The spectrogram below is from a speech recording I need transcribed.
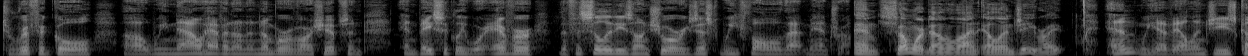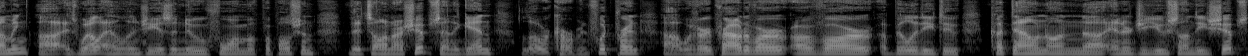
terrific goal. Uh, we now have it on a number of our ships, and and basically wherever the facilities on shore exist, we follow that mantra. And somewhere down the line, LNG, right? And we have LNGs coming uh, as well. LNG is a new form of propulsion that's on our ships, and again, lower carbon footprint. Uh, we're very proud of our of our ability to cut down on uh, energy use on these ships,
